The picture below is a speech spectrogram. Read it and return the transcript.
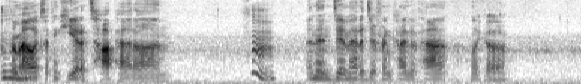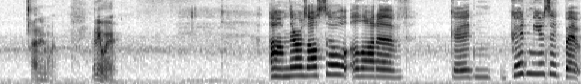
Mm-hmm. from Alex, I think he had a top hat on, Hmm. and then Dim had a different kind of hat, like a. Anyway, anyway, Um, there was also a lot of good good music, but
